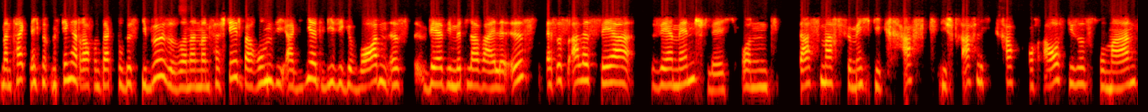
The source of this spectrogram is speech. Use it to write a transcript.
man zeigt nicht mit dem Finger drauf und sagt, du bist die Böse, sondern man versteht, warum sie agiert, wie sie geworden ist, wer sie mittlerweile ist. Es ist alles sehr, sehr menschlich und das macht für mich die Kraft, die sprachliche Kraft auch aus dieses Romans.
